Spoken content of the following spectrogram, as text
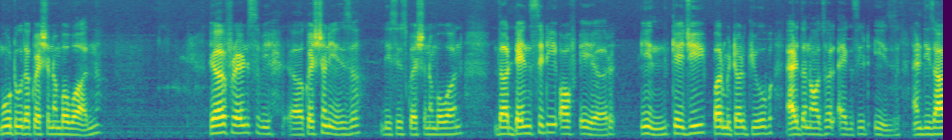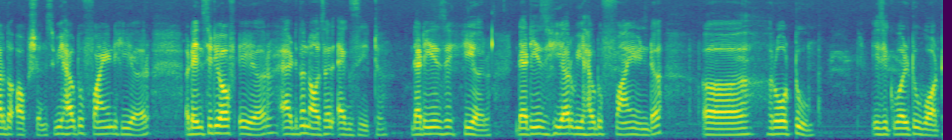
move to the question number one. Here friends we uh, question is this is question number one the density of air in kg per meter cube at the nozzle exit is and these are the options. We have to find here density of air at the nozzle exit. That is here. That is here we have to find uh, rho 2 is equal to what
